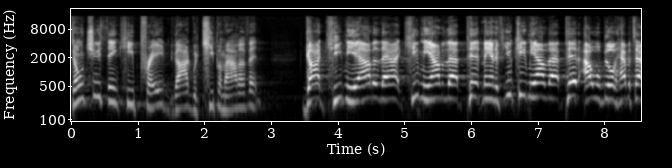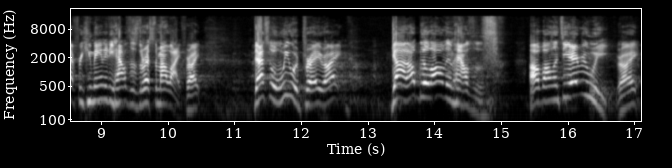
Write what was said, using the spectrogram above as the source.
don't you think he prayed God would keep him out of it? God, keep me out of that. Keep me out of that pit, man. If you keep me out of that pit, I will build Habitat for Humanity houses the rest of my life, right? That's what we would pray, right? God, I'll build all them houses. I'll volunteer every week, right?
